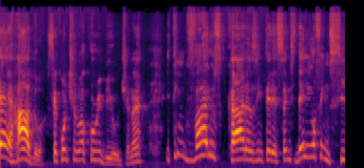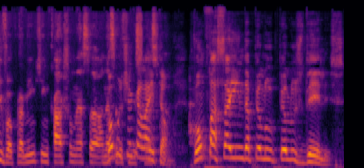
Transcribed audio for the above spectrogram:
Der errado, você continua com o rebuild, né? E tem vários caras interessantes dele em ofensiva, pra mim, que encaixam nessa. nessa Vamos chegar lá então. Vamos passar ainda pelo, pelos deles.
